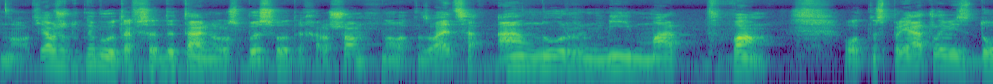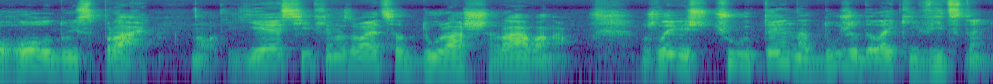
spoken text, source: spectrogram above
Ну, от, я вже тут не буду так все детально розписувати, хорошо? Ну, от, називається анурміматвам. От, несприятливість до голоду і спраги. Ну, от, є сітхи, називається дурашравана. Можливість чути на дуже далекій відстані.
